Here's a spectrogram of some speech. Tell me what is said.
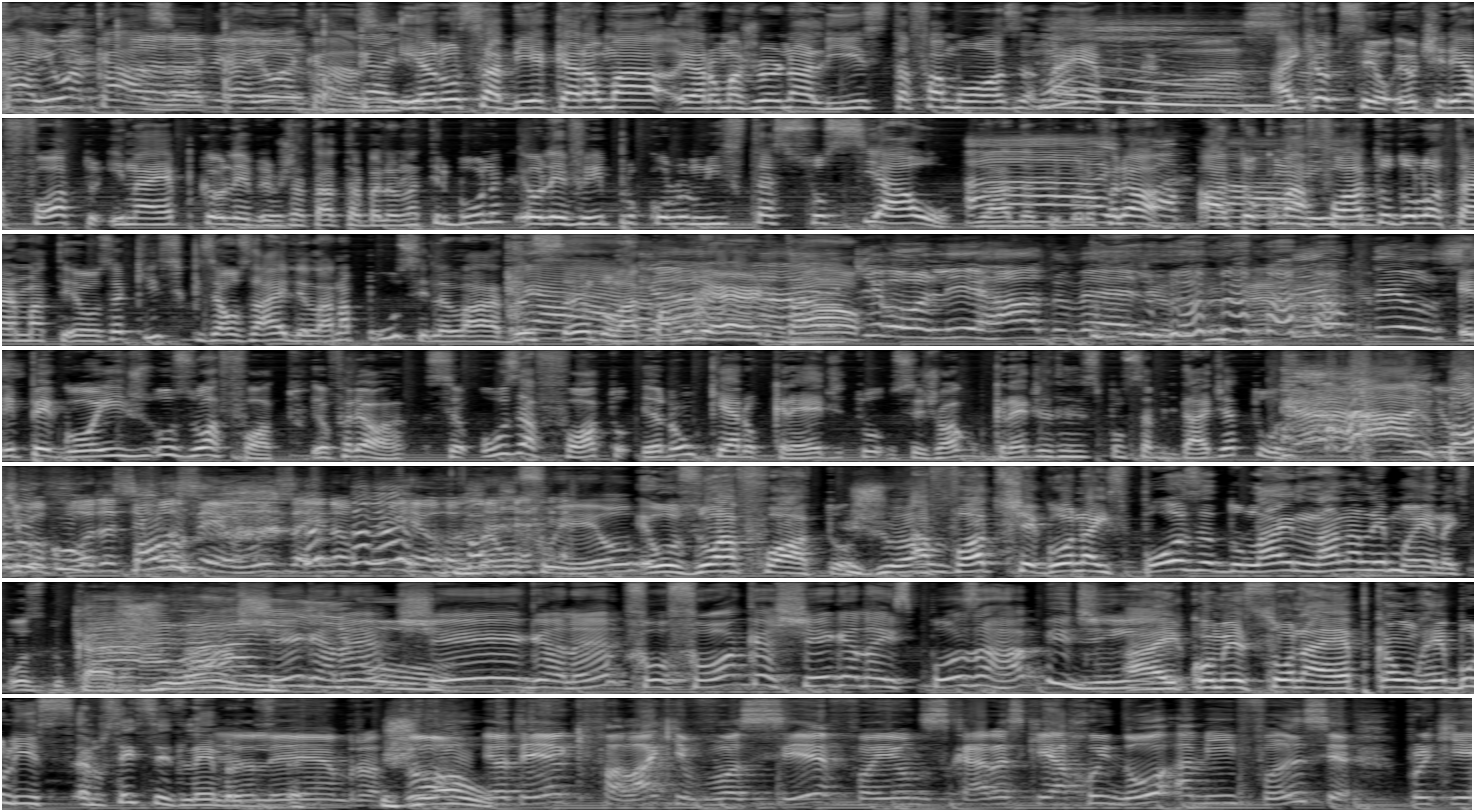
Caiu a casa, caiu a casa. Caiu. E eu não sabia que era uma, era uma jornalista famosa na época. Nossa. Aí que aconteceu? Eu tirei a foto e na época eu levei, eu já tava trabalhando na tribuna, eu levei pro colunista social lá da tribuna. Eu Ai, falei, ó, ó, tô com uma foto do Lothar Matheus aqui, se quiser usar ele lá na pulse, ele lá dançando lá com a mulher e tal. Que rolê errado, velho. Meu Deus. Ele pegou e usou a foto. Eu falei, ó, você usa a foto, eu não quero crédito, você joga o crédito, a responsabilidade é tua. Caralho. Tipo, foda-se você, usa aí, não fui eu. Não fui eu. Eu usou a foto. João- A foto chegou na esposa do lá, lá na Alemanha, na esposa do cara. Ah, chega, né? Chega, né? Fofoca chega na esposa rapidinho. Aí começou na época um rebuliço. Eu não sei se vocês lembram Eu disso. lembro. João. João, eu tenho que falar que você foi um dos caras que arruinou a minha infância, porque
